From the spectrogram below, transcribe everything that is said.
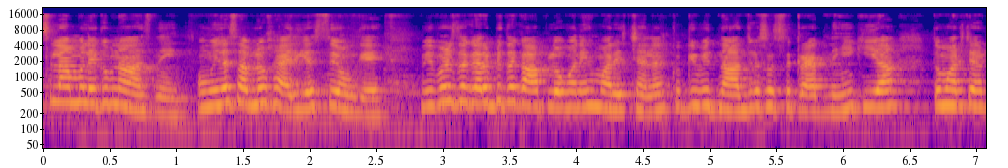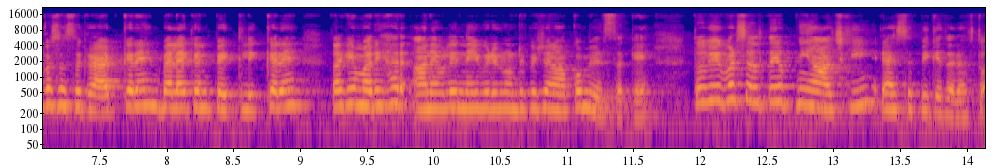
अस्सलाम वालेकुम नाजनीन। उम्मीद है सब लोग खैरियत से होंगे। व्यूवर्स अगर अभी तक आप लोगों ने हमारे चैनल, क्योंकि विद नाज को सब्सक्राइब नहीं किया तो हमारे चैनल को सब्सक्राइब करें बेल आइकन पे क्लिक करें, ताकि हमारी हर आने वाली नई वीडियो नोटिफिकेशन आपको मिल सके। तो व्यूवर्स चलते हैं अपनी आज की रेसिपी की तरफ़। तो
